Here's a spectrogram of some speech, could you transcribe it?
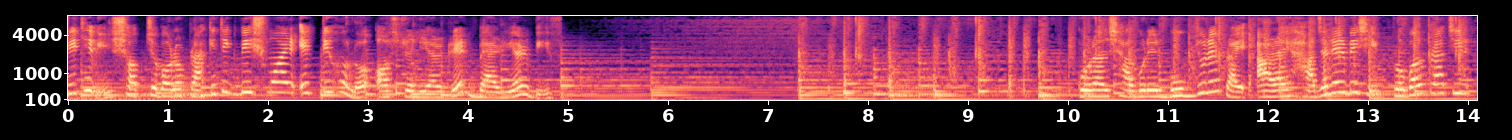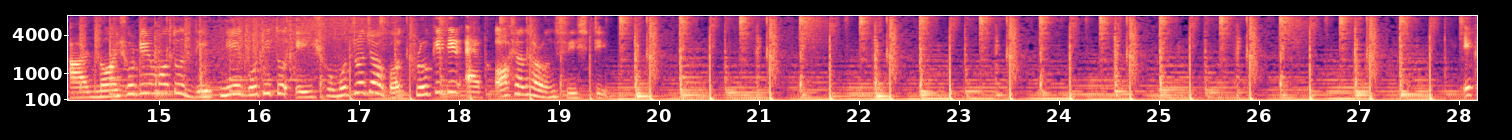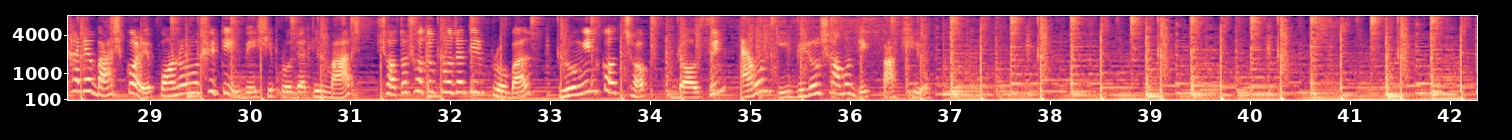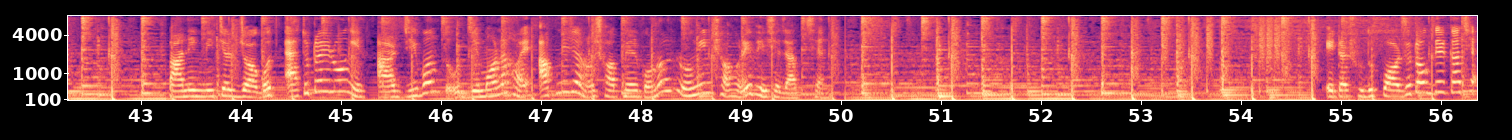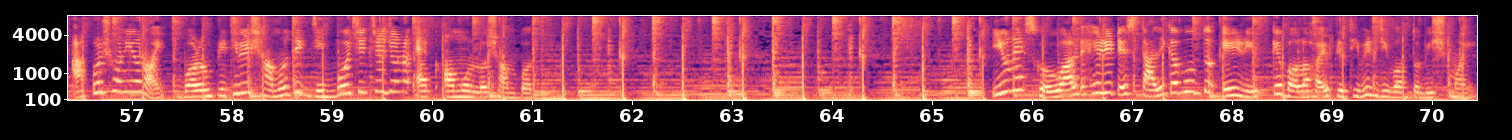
পৃথিবীর সবচেয়ে বড় প্রাকৃতিক বিস্ময়ের একটি হল অস্ট্রেলিয়ার গ্রেট ব্যারিয়ার বিফ কোরাল সাগরের বুক জুড়ে প্রায় আড়াই হাজারের বেশি প্রবাল প্রাচীর আর নয়শটির মতো দ্বীপ নিয়ে গঠিত এই সমুদ্র জগৎ প্রকৃতির এক অসাধারণ সৃষ্টি। এখানে বাস করে পনেরোশোটির বেশি প্রজাতির মাছ, শত শত প্রজাতির প্রবাল, রঙিন কচ্ছপ, ডলফিন, এমনকি বিরল সামুদ্রিক পাখিও। পানির নিচের জগৎ এতটাই রঙিন আর জীবন্ত যে মনে হয় আপনি যেন স্বপ্নের কোনো রঙিন শহরে ভেসে যাচ্ছেন। এটা শুধু পর্যটকদের কাছে আকর্ষণীয় নয়, বরং পৃথিবীর সামুদ্রিক জীববৈচিত্র্যের জন্য এক অমূল্য সম্পদ। ইউনেস্কো ওয়ার্ল্ড হেরিটেজ তালিকাভুক্ত এই রিফকে বলা হয় পৃথিবীর জীবন্ত বিস্ময়।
